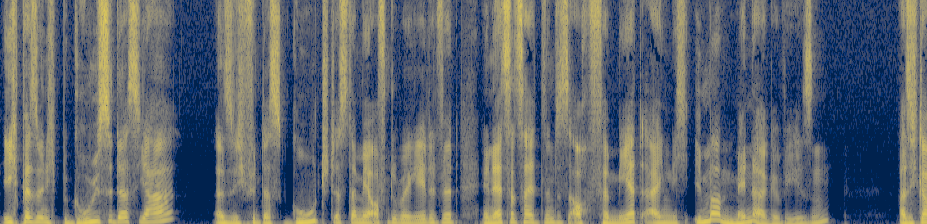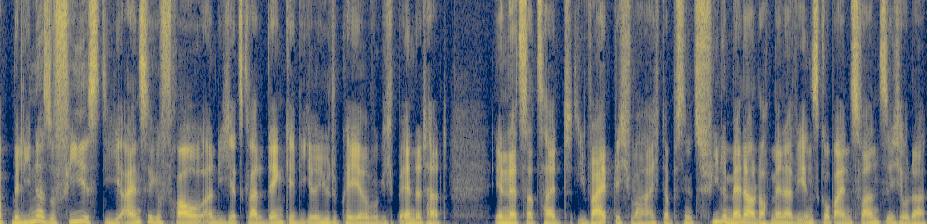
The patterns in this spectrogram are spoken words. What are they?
Ich persönlich begrüße das ja. Also ich finde das gut, dass da mehr offen drüber geredet wird. In letzter Zeit sind es auch vermehrt eigentlich immer Männer gewesen. Also ich glaube, Melina Sophie ist die einzige Frau, an die ich jetzt gerade denke, die ihre YouTube-Karriere wirklich beendet hat in letzter Zeit, die weiblich war. Ich glaube, es sind jetzt viele Männer und auch Männer wie Inscope 21 oder,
